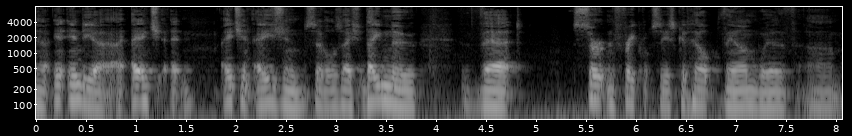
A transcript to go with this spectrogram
uh, India, ancient, ancient Asian civilization, they knew that certain frequencies could help them with um,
